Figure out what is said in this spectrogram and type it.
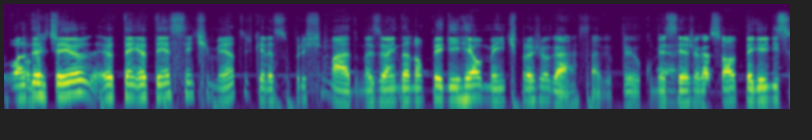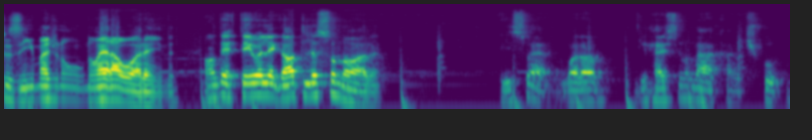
o Undertale eu tenho, eu tenho esse sentimento de que ele é superestimado, mas eu ainda não peguei realmente para jogar, sabe? Eu comecei é. a jogar só, peguei o iníciozinho, mas não, não era a hora ainda. Undertale é legal a trilha sonora. Isso é. Agora, de resto não dá, cara. Desculpa.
